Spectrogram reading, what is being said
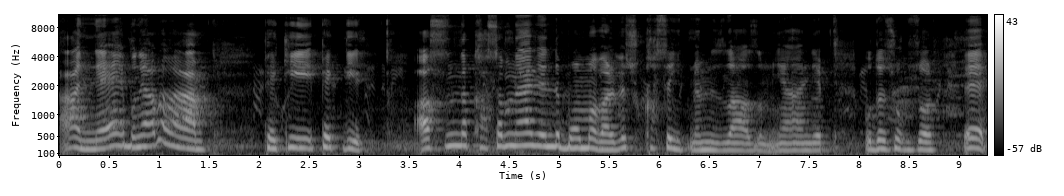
Aa ne? Bunu yapamam. Peki pek değil. Aslında kasabın her yerinde bomba var ve şu kasaya gitmemiz lazım yani. Bu da çok zor ve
